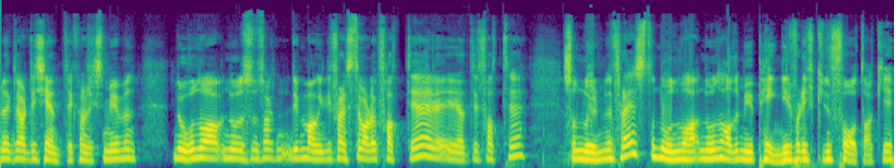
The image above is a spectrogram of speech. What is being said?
men klart de tjente kanskje ikke så mye. Men noen var, noen, som sagt, de, mange, de fleste var nok fattige, eller relativt fattige, som nordmenn flest. Og noen, var, noen hadde mye penger, for de kunne få tak i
